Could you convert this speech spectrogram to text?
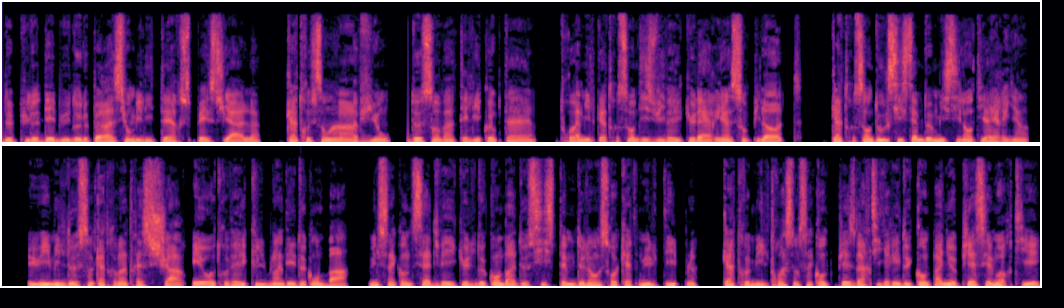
depuis le début de l'opération militaire spéciale, 401 avions, 220 hélicoptères, 3418 véhicules aériens sans pilote, 412 systèmes de missiles antiaériens, 8293 chars et autres véhicules blindés de combat, 1057 véhicules de combat de systèmes de lance-roquettes multiples, 4350 pièces d'artillerie de campagne pièces et mortiers,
